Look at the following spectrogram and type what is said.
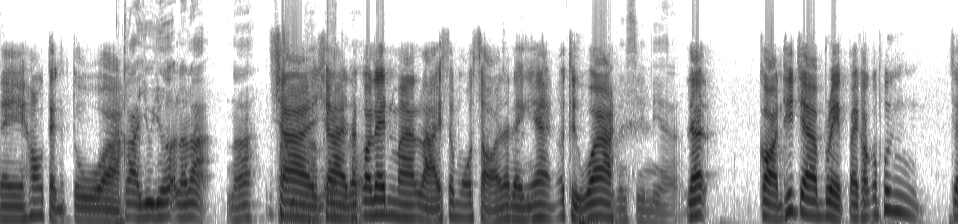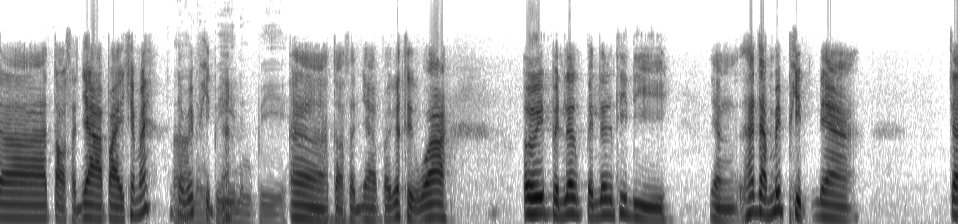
ในห้องแต่งตัว ก็อายุเยอะแล้วล่ะนะใช่สามใช่สามเอ็ดแล้วก็เล่นมาหลายสโมสรอะไรเงี้ยก็ถือว่าเป็นซีเนียร์และก่อนที่จะเบรกไปเขาก็เพิ่งจะต่อสัญญาไปใช่ไหมจะไม่ผิดหนึ่งปีนะหนึ่งปีเออต่อสัญญาไปก็ถือว่า เอ้ยเป็นเรื่องเป็นเรื่องที่ดี อย่างถ้าจำไม่ผิดเนี่ย จะ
